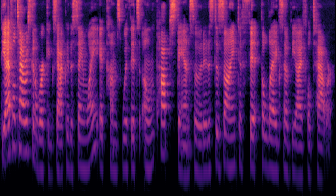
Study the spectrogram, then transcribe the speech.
The Eiffel Tower is going to work exactly the same way. It comes with its own pop stand so that it is designed to fit the legs of the Eiffel Tower.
